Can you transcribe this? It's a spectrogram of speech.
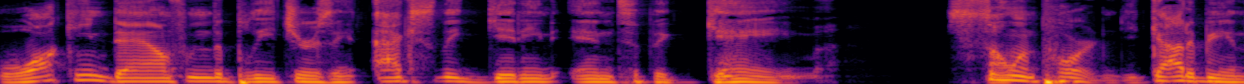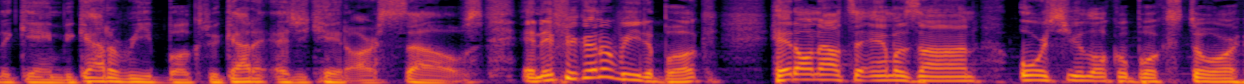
walking down from the bleachers and actually getting into the game so important. You got to be in the game. You got to read books. We got to educate ourselves. And if you're going to read a book, head on out to Amazon or to your local bookstore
